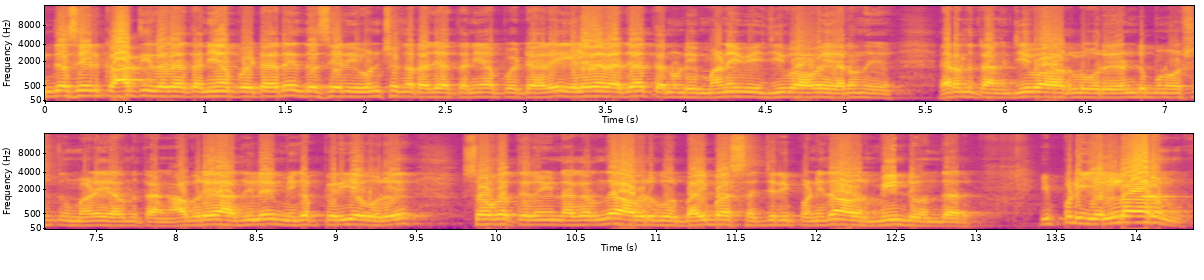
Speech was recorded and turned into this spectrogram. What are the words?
இந்த சைடு கார்த்திக் ராஜா தனியாக போயிட்டாரு இந்த சைடு யுவன் சங்கர் ராஜா தனியாக போயிட்டாரு. இளையராஜா தன்னுடைய மனைவி ஜீவாவை இறந்து இறந்துட்டாங்க. ஜீவா அவர்கள் ஒரு ரெண்டு மூணு வருஷத்துக்கு முன்னாடி இறந்துட்டாங்க. அவரே அதிலே மிகப்பெரிய ஒரு சோகத்தினை நகர்ந்து அவருக்கு ஒரு பைபாஸ் சர்ஜரி பண்ணி தான் அவர் மீண்டு வந்தார். இப்படி எல்லாரும்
